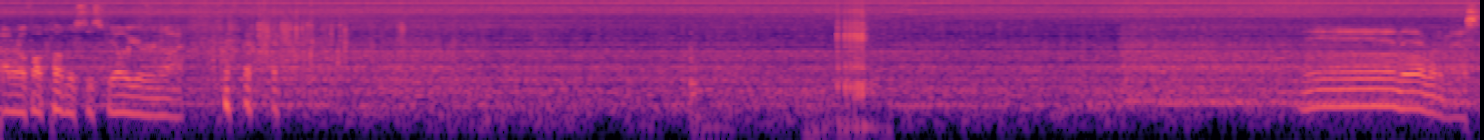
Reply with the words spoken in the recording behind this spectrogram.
I don't know if I'll publish this failure or not. And eh, what a mess.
